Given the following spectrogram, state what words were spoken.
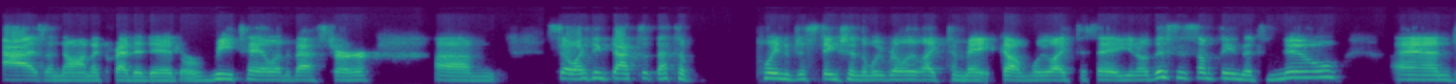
as a non-accredited or retail investor. Um, so I think that's that's a point of distinction that we really like to make. Um, we like to say, you know, this is something that's new and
